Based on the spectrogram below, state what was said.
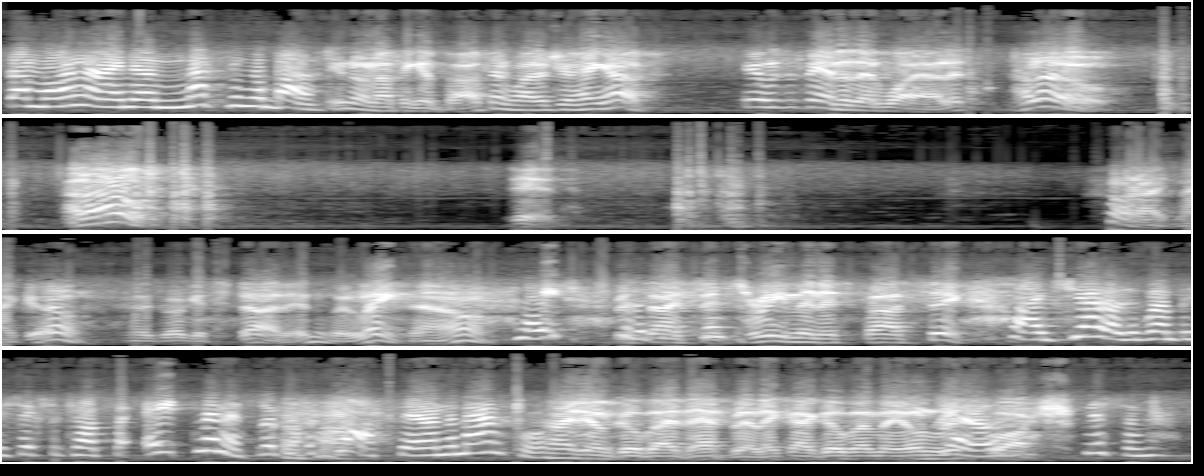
Someone I know nothing about. You know nothing about, then why don't you hang up? Here, what's at the end of that wire? Let... Hello? Hello? Dead. All right, my girl. Might as well get started. We're late now. Late? Precisely three minutes past six. Why, Gerald, it won't be six o'clock for eight minutes. Look at the clock there on the mantel. I don't go by that relic. I go by my own Gerald, wristwatch. listen.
